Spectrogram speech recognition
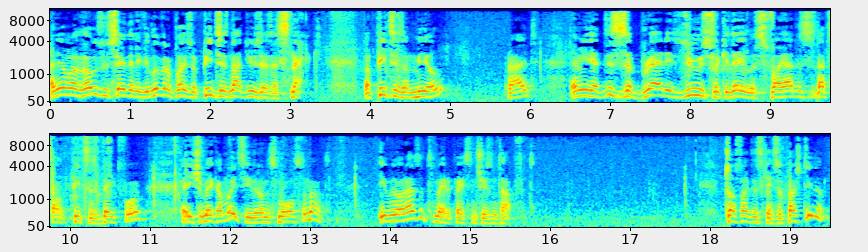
And there are those who say that if you live in a place where pizza is not used as a snack, but pizza is a meal, right? That means that this is a bread is used for kedei l'svaya. That's how pizza is baked for. That you should make a motzi even on the smallest amount even though it has a tomato paste and cheese on top of it. Just like this case of pashtida.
